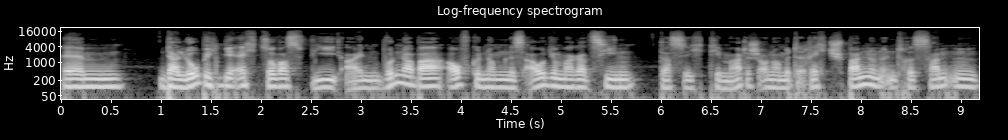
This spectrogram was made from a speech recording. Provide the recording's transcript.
Ähm, da lobe ich mir echt sowas wie ein wunderbar aufgenommenes Audiomagazin, das sich thematisch auch noch mit recht spannenden und interessanten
